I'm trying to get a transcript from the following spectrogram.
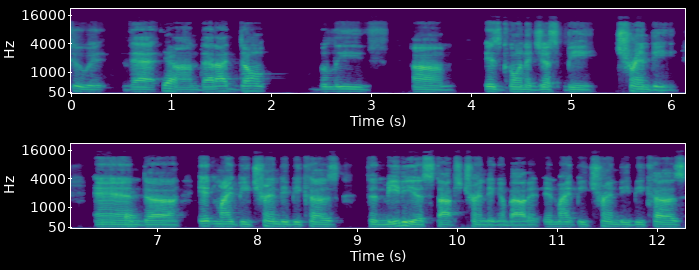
to it that Yeah. um, that I don't believe um, is going to just be trendy. And uh, it might be trendy because the media stops trending about it. It might be trendy because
